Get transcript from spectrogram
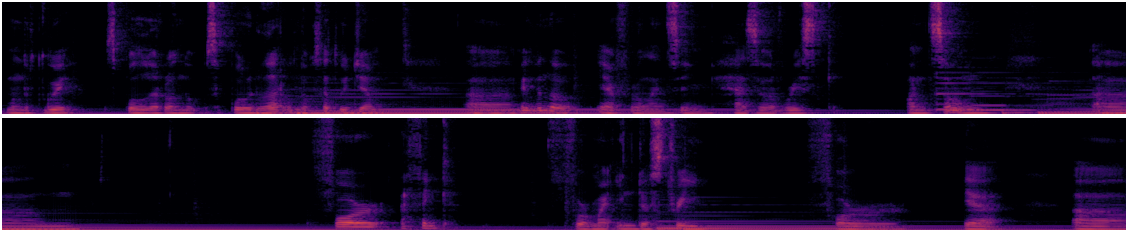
menurut gue. 10 dolar untuk 10 dolar untuk satu jam. Um, even though yeah freelancing has a risk on its own. Um, for i think for my industry for yeah uh,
